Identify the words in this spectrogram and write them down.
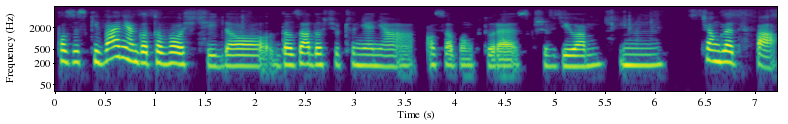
pozyskiwania gotowości do, do zadośćuczynienia osobom, które skrzywdziłam, mm, ciągle trwa.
